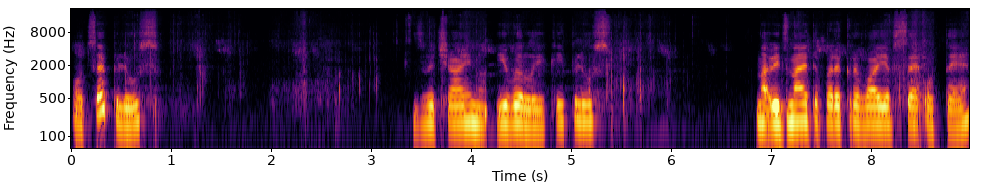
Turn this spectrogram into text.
Оце плюс. Звичайно, і великий плюс. Навіть, знаєте, перекриває все оте.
